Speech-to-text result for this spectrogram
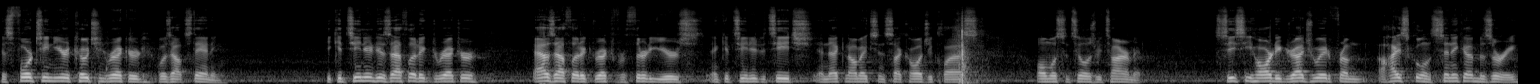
His 14-year coaching record was outstanding. He continued his athletic director as athletic director for 30 years and continued to teach an economics and psychology class almost until his retirement. C.C. Hardy graduated from a high school in Seneca, Missouri.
